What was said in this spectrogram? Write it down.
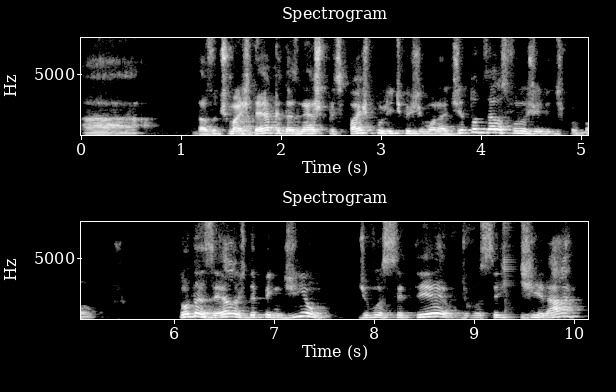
a, das últimas décadas, né, as principais políticas de moradia, todas elas foram geridas por bancos. Todas elas dependiam de você ter, de você girar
